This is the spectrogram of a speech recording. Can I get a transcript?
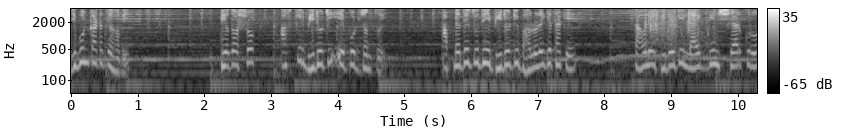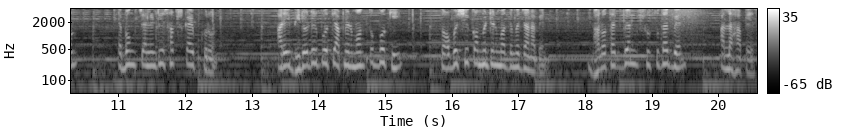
জীবন কাটাতে হবে। প্রিয় দর্শক, আজকের ভিডিওটি এ পর্যন্তই। আপনাদের যদি এই ভিডিওটি ভালো লেগে থাকে, তাহলে এই ভিডিওটি লাইক দিন, শেয়ার করুন এবং চ্যানেলটি সাবস্ক্রাইব করুন। আর এই ভিডিওটির প্রতি আপনার মন্তব্য কী, তো অবশ্যই কমেন্টের মাধ্যমে জানাবেন। ভালো থাকবেন, সুস্থ থাকবেন। আল্লাহ হাফেজ।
